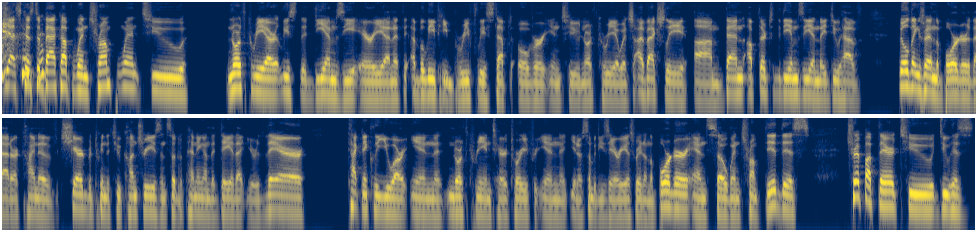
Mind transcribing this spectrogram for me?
yes, because to back up, when Trump went to North Korea, or at least the DMZ area, and I, th- I, believe he briefly stepped over into North Korea, which I've actually um, been up there to the DMZ, and they do have buildings right on the border that are kind of shared between the two countries. And so, depending on the day that you're there, technically you are in North Korean territory for in you know some of these areas right on the border. And so, when Trump did this trip up there to do his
